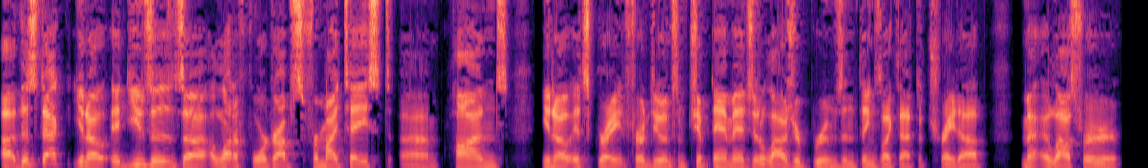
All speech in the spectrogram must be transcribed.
Uh, this deck, you know, it uses uh, a lot of four drops for my taste. Um, Hans, you know, it's great for doing some chip damage. It allows your brooms and things like that to trade up. Ma- allows for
